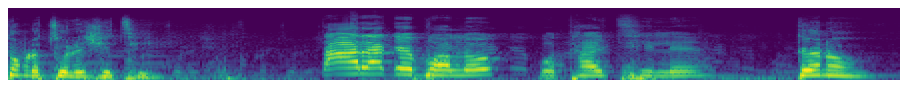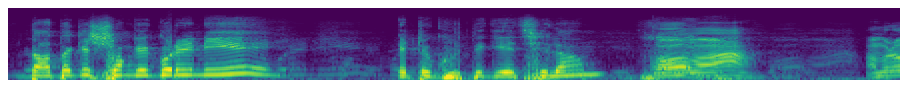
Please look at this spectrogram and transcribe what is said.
তোমরা চলে এসেছি। তার আগে বলো কোথায় ছিলে? কেন? দাদাকে সঙ্গে করে নিয়ে একটু ঘুরতে গিয়েছিলাম। হ মা। আমরা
